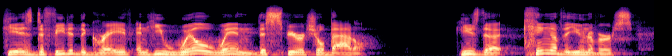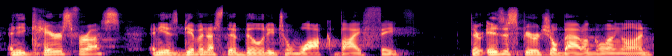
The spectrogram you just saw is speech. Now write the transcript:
He has defeated the grave and he will win this spiritual battle. He's the king of the universe and he cares for us and he has given us the ability to walk by faith. There is a spiritual battle going on.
